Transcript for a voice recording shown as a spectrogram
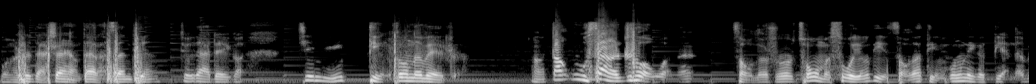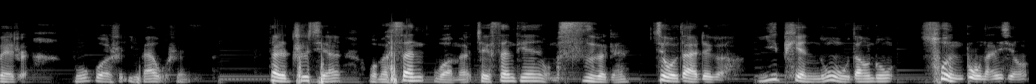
我们是在山上待了三天，就在这个接近顶峰的位置啊。当雾散了之后，我们走的时候，从我们宿营地走到顶峰那个点的位置，不过是一百五十米。但是之前，我们三我们这三天，我们四个人就在这个一片浓雾当中寸步难行。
